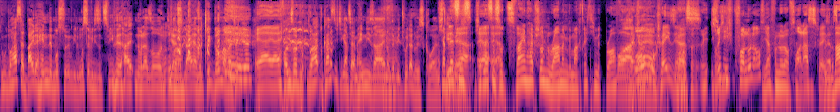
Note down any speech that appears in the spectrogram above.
Du, du hast halt beide Hände, musst du irgendwie, du musst irgendwie diese Zwiebel halten oder so und die halt schneiden. Also klingt dumm, aber check. Ja, ja, ja. Und so, du, du, hast- du kannst nicht die ganze Zeit am Handy sein und irgendwie Twitter durchscrollen. Ich Das habe letztens, Ja, ich hab ja, letztens ja. so zweieinhalb Stunden Ramen gemacht, richtig mit Broth. Boah. Oh, crazy. Ja, so ich so richtig von null auf? Ja, von null auf. Boah, das ist crazy. Ja, das War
